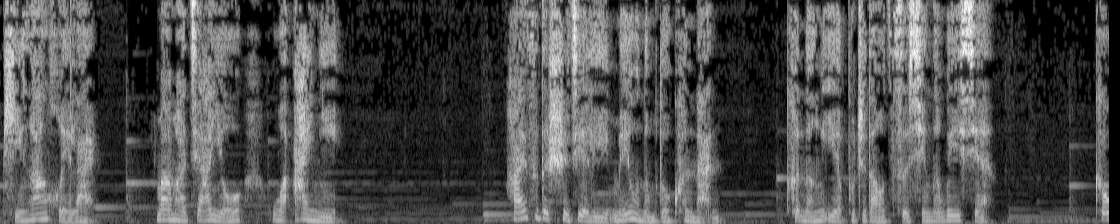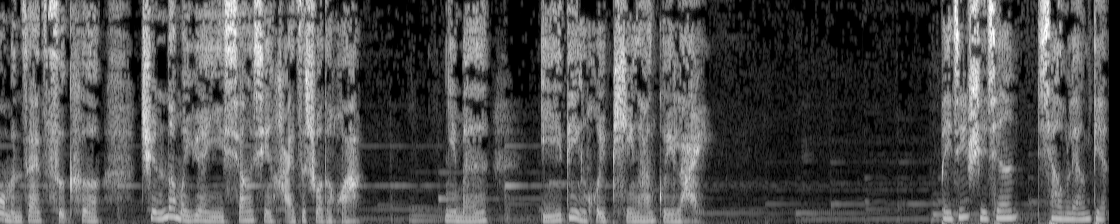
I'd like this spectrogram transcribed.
平安回来。妈妈加油，我爱你。”孩子的世界里没有那么多困难，可能也不知道此行的危险，可我们在此刻却那么愿意相信孩子说的话：“你们一定会平安归来。”北京时间下午两点。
